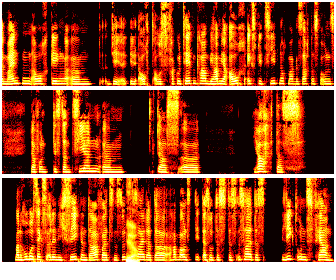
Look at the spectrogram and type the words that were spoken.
Gemeinden auch ging, ähm, die auch aus Fakultäten kam. Wir haben ja auch explizit nochmal gesagt, dass wir uns davon distanzieren, ähm, dass äh, ja, dass man Homosexuelle nicht segnen darf, weil es eine Sünde Ja. sei. Da, da haben wir uns, die, also das, das ist halt, das liegt uns fern.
